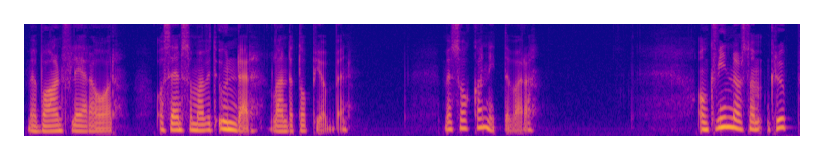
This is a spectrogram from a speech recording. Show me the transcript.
med barn flera år och sen som av ett under landa toppjobben. Men så kan inte vara. Om kvinnor som grupp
